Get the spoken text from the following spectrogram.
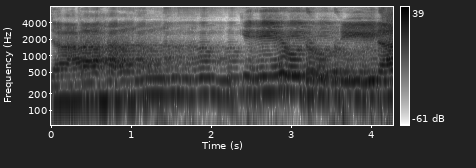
জাহান্নাম কেউ দৌড়িরা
